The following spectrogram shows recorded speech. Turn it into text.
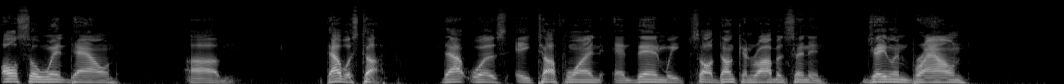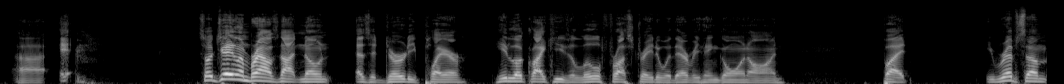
also went down. Um, that was tough. That was a tough one. And then we saw Duncan Robinson and Jaylen Brown. Uh, it, so Jaylen Brown's not known as a dirty player. He looked like he's a little frustrated with everything going on. But he rips them.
